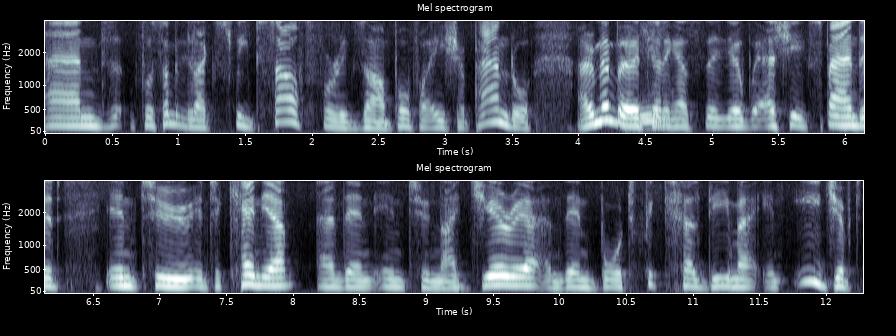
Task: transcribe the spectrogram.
And for somebody like Sweep South, for example, for Aisha Pandor, I remember her mm. telling us that you know, as she expanded into into Kenya and then into Nigeria and then bought Fiqh in Egypt,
